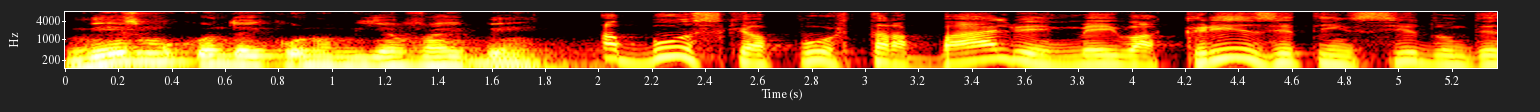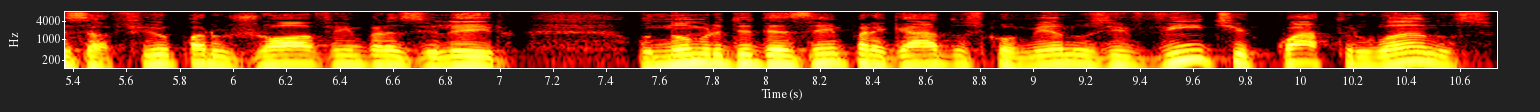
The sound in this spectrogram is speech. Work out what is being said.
mesmo quando a economia vai bem. A busca por trabalho em meio à crise tem sido um desafio para o jovem brasileiro. O número de desempregados com menos de 24 anos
